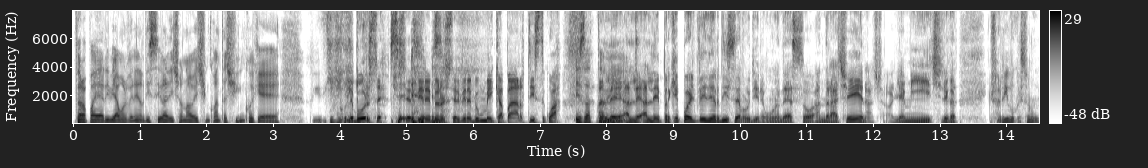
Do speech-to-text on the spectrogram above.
però poi arriviamo il venerdì sera alle 19.55 che. Con le borse ci, sì, servirebbero, ci servirebbe un make up artist qua. Esattamente. Alle, alle, alle, perché poi il venerdì sera, voglio dire, uno adesso andrà a cena, ha gli amici, le... ci arrivo che sono un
